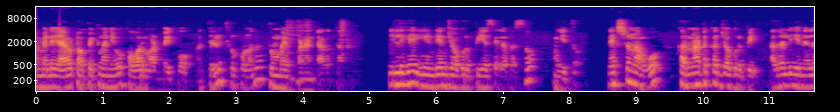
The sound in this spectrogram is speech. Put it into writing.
ಆಮೇಲೆ ಯಾವ ಟಾಪಿಕ್ನ ನೀವು ಕವರ್ ಮಾಡಬೇಕು ಅಂತೇಳಿ ತಿಳ್ಕೊಳೋದು ತುಂಬಾ ಇಂಪಾರ್ಟೆಂಟ್ ಆಗುತ್ತೆ. ಇಲ್ಲಿಗೆ ಈ ಇಂಡಿಯನ್ ಜೋಗ್ರಫಿಯ ಸಿಲೆಬಸ್ ಮುಗೀತು. ನೆಕ್ಸ್ಟ್ ನಾವು ಕರ್ನಾಟಕ ಜೋಗ್ರಫಿ ಅದರಲ್ಲಿ ಏನೆಲ್ಲ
